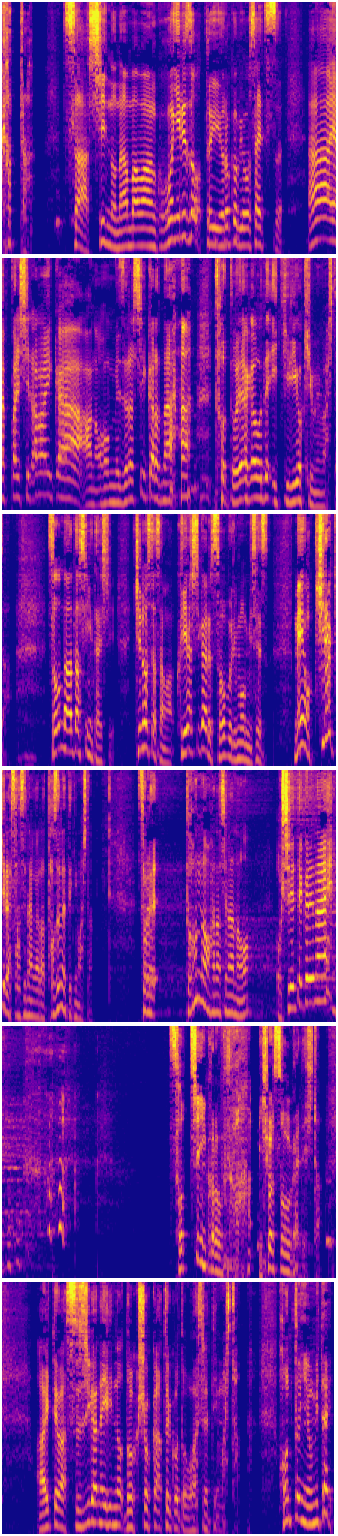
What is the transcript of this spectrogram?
勝った。さあ、真のナンバーワンここにいるぞという喜びを抑えつつ、ああ、やっぱり知らないか。あの本珍しいからな。とドヤ顔で生きりを決めました。そんな私に対し、木下さんは悔しがる素振りも見せず、目をキラキラさせながら尋ねてきました。それ、どんなお話なの？教えてくれない？そっちに転ぶのは予想外でした。相手は筋金入りの読書家ということを忘れていました。本当に読みたい。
